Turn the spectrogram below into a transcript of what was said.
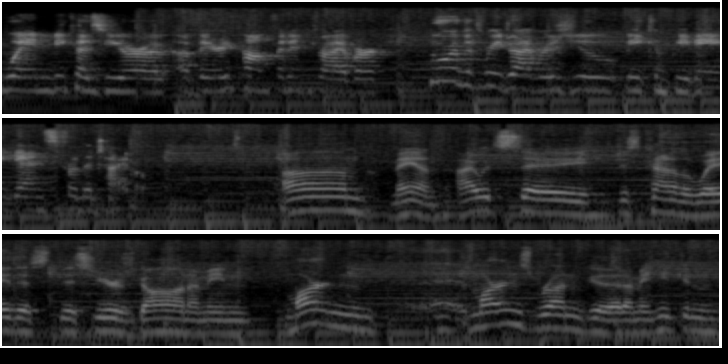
win because you're a, a very confident driver. Who are the three drivers you'll be competing against for the title? Um, man, I would say just kind of the way this this year's gone. I mean, Martin Martin's run good. I mean, he can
